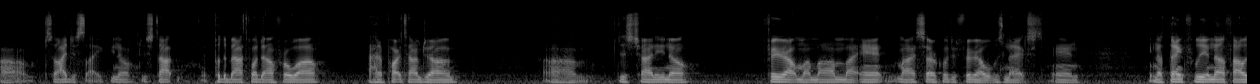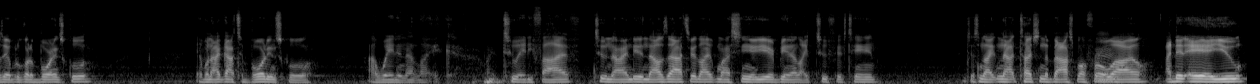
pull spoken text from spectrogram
Um, so I just like you know just stopped, put the basketball down for a while. I had a part-time job, um, just trying to you know figure out my mom, my aunt, my circle, just figure out what was next. And you know, thankfully enough, I was able to go to boarding school. And when I got to boarding school, I weighed in at like like 285, 290, and that was after like my senior year being at like 215. Just like not touching the basketball for a mm. while. I did AAU,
